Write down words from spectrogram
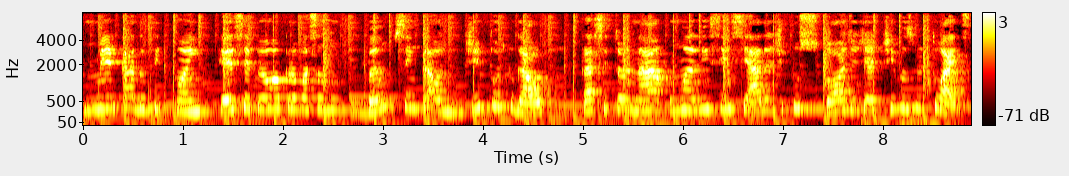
Mercado Bitcoin recebeu a aprovação do Banco Central de Portugal para se tornar uma licenciada de custódia de ativos virtuais.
